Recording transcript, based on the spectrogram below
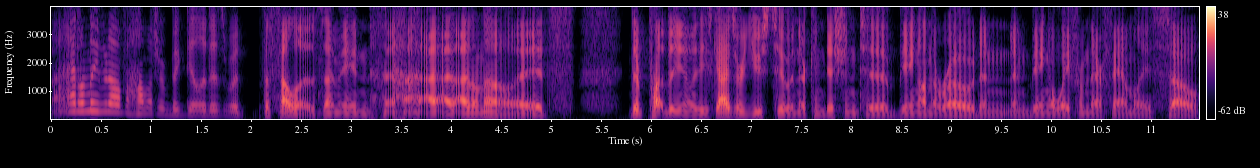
I don't even know how much of a big deal it is with the fellas. I mean, I, I, I don't know. It's they're pro- you know these guys are used to and they're conditioned to being on the road and and being away from their families. So,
